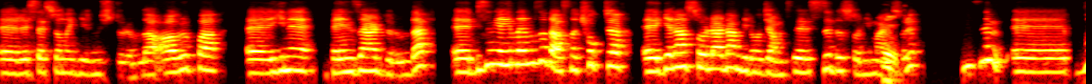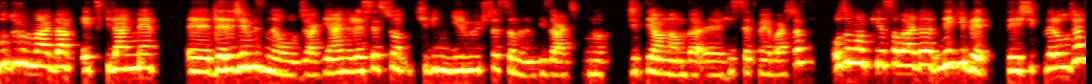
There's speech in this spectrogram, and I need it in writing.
e, resesyona girmiş durumda. Avrupa e, yine benzer durumda. E, bizim yayınlarımızda da aslında çokça e, gelen sorulardan biri hocam. Size, size de sorayım aynı Evet. soruyu. Bizim e, bu durumlardan etkilenme e, derecemiz ne olacak? Yani resesyon 2023'te sanırım biz artık bunu ciddi anlamda e, hissetmeye başlayacağız. O zaman piyasalarda ne gibi değişiklikler olacak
